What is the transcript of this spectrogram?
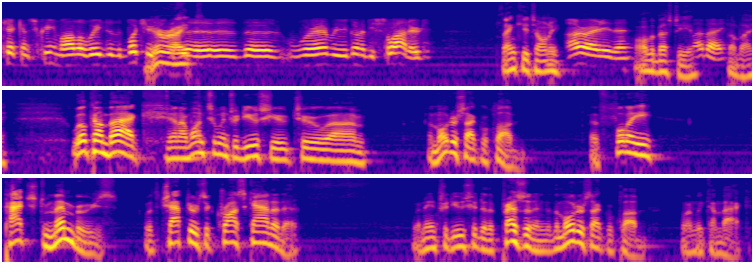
kick and scream all the way to the butcher. You're right. The, the wherever you're going to be slaughtered. Thank you, Tony. All righty then. All the best to you. Bye-bye. Bye bye. We'll come back, and I want to introduce you to um, a motorcycle club of fully patched members with chapters across Canada. I'm going to introduce you to the president of the motorcycle club when we come back.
